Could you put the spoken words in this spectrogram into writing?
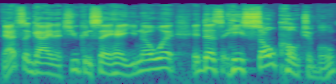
That's a guy that you can say, hey, you know what? It does. He's so coachable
